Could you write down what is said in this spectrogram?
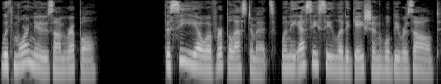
With more news on Ripple. The CEO of Ripple estimates when the SEC litigation will be resolved.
